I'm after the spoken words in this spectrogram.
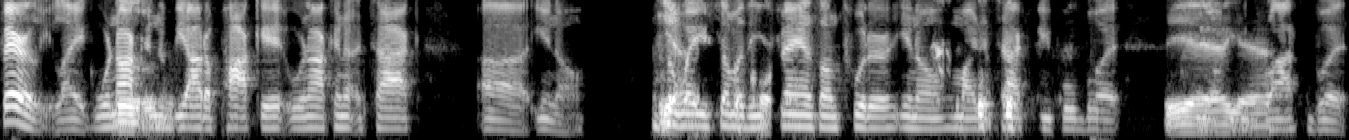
fairly. Like we're not gonna be out of pocket. We're not gonna attack. Uh, you know the Yeah, way some of, of these course. fans on Twitter, you know, might attack people, but you Yeah, know, yeah. block. But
